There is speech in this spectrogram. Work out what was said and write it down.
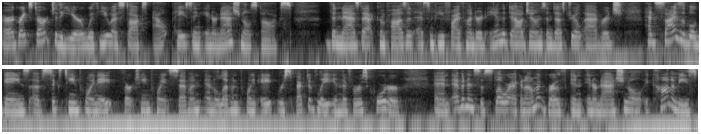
or a great start to the year with U.S. stocks outpacing international stocks. The Nasdaq Composite, S&P 500, and the Dow Jones Industrial Average had sizable gains of 16.8, 13.7, and 11.8 respectively in the first quarter. And evidence of slower economic growth in international economies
